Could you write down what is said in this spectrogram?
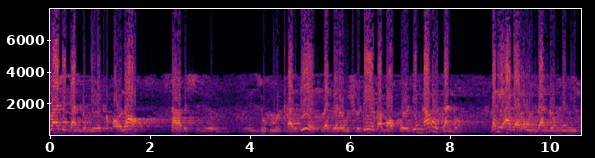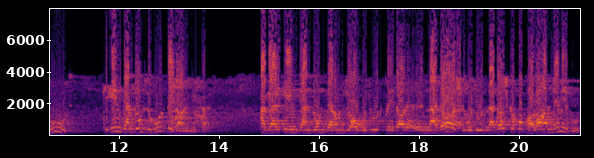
وجه گندمی که حالا ظهور کرده و درو شده و ما خوردیم نبود گندم ولی اگر اون گندم نمی بود که این گندم ظهور پیدا نمی کرد. اگر این گندم در اونجا وجود پیدا نداشت وجود نداشت که خب حالا هم نمی بود.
